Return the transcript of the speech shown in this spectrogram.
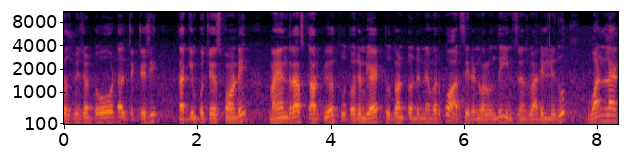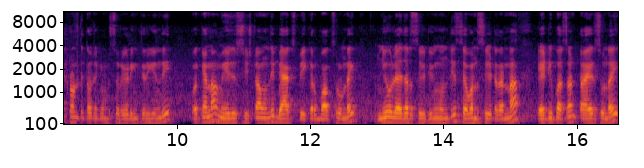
suspension total check చేసి తగ్గింపు చేసుకోండి. Mahindra Scorpio two thousand eight two thousand twenty nine వరకు ఆర్సీ రెండు వేలు ఉంది. ఇన్సూరెన్స్ వ్యాల్యూ లేదు. One lakh twenty thousand kilometres reading తిరిగింది. ఓకేనా? మ్యూజిక్ సిస్టమ్ ఉంది. బ్యాక్ స్పీకర్ బాక్సులు ఉన్నాయి. న్యూ లెదర్ సీటింగ్ ఉంది. సెవెన్ సీటర్ అన్న ఎయిటీ పర్సెంట్ టైర్స్ ఉన్నాయి.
